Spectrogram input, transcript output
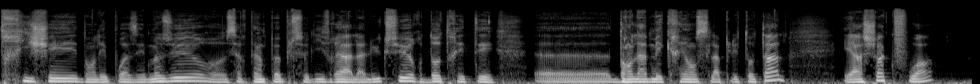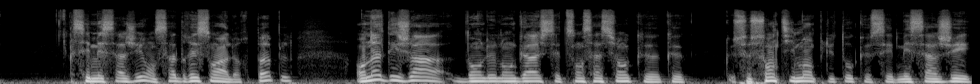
tricher dans les poids et mesures, certains peuples se livraient à la luxure, d'autres étaient euh, dans la mécréance la plus totale. Et à chaque fois, ces messagers, en s'adressant à leur peuple, on a déjà dans le langage cette sensation que, que- que ce sentiment plutôt que ces messagers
